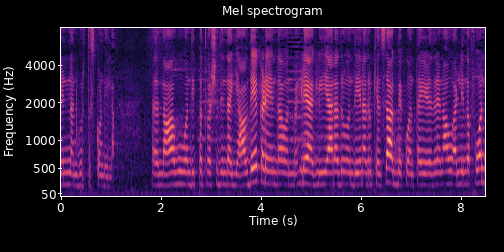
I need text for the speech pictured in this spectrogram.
ಏನು ನಾನು ಗುರುತಿಸ್ಕೊಂಡಿಲ್ಲ. ನಾವು ಒಂದು ಇಪ್ಪತ್ತು ವರ್ಷದಿಂದ ಯಾವುದೇ ಕಡೆಯಿಂದ ಒಂದು ಮಹಿಳೆ ಆಗಲಿ, ಯಾರಾದರೂ ಒಂದು ಏನಾದರೂ ಕೆಲಸ ಆಗಬೇಕು ಅಂತ ಹೇಳಿದ್ರೆ ನಾವು ಅಲ್ಲಿಂದ ಫೋನ್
